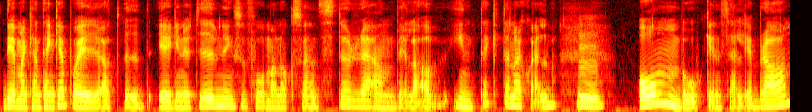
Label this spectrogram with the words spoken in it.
det man kan tänka på är ju att vid egenutgivning så får man också en större andel av intäkterna själv. Mm. Om boken säljer bra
